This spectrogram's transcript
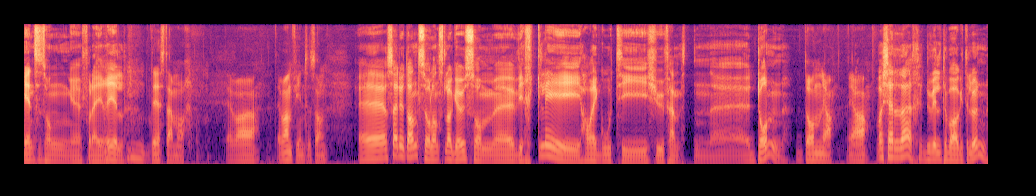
én sesong eh, for deg i RIL. Det stemmer. Det var, det var en fin sesong. Eh, så er det jo et annet sørlandslag òg som eh, virkelig har ei god tid i 2015. Eh, Don. Don, ja. ja. Hva skjedde der? Du ville tilbake til Lund?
